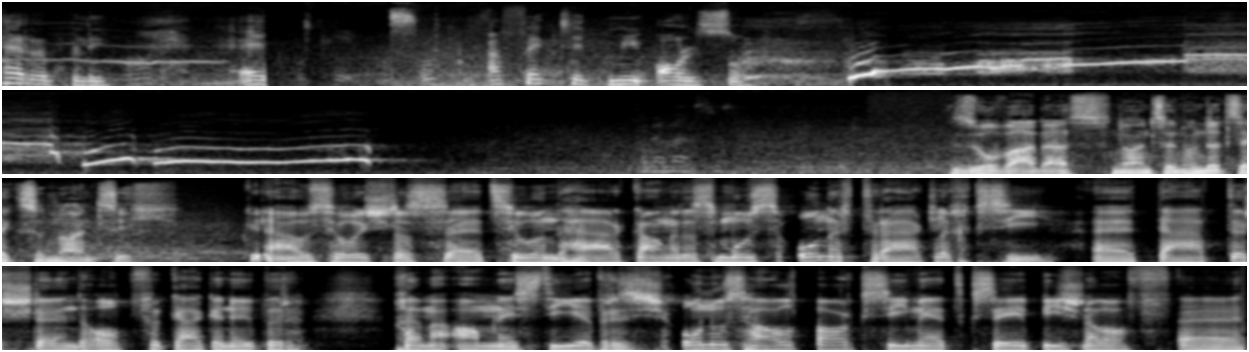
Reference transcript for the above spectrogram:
terribly and affected me also. So war das 1996. Genau, so ist das äh, zu und her gegangen. Das muss unerträglich sein. Äh, Täter stehen Opfer gegenüber, kommen Amnestie über. Es war unaushaltbar. Gewesen. Man hat gesehen, bist noch äh,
